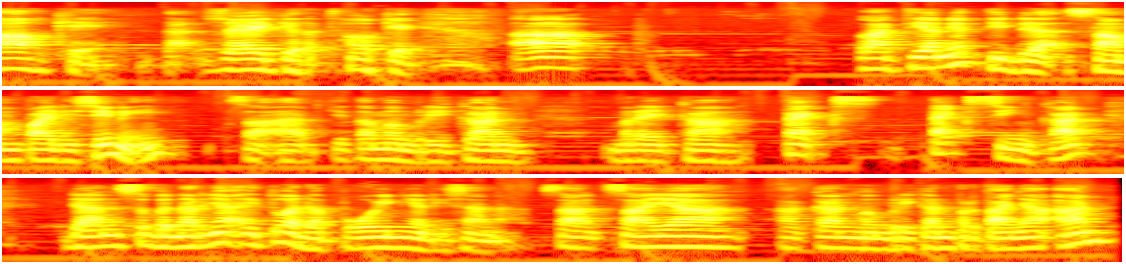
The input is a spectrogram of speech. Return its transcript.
Okay, that's very good. Okay. Uh, latihannya tidak sampai di sini saat kita memberikan mereka teks teks singkat dan sebenarnya itu ada poinnya di sana. Saat saya akan memberikan pertanyaan,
